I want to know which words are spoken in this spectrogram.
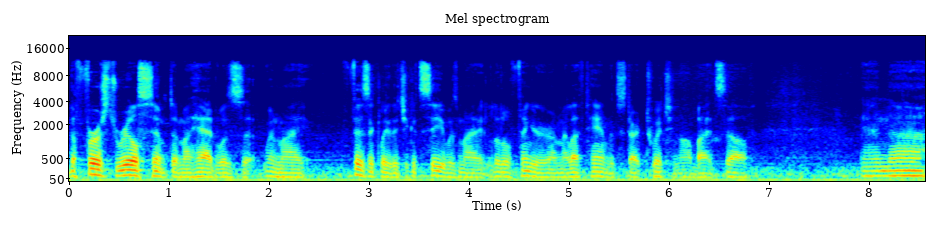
the first real symptom I had was uh, when my, physically that you could see, was my little finger on my left hand would start twitching all by itself. And uh,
